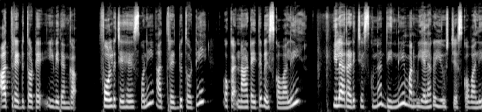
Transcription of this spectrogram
ఆ థ్రెడ్ తోటే ఈ విధంగా ఫోల్డ్ చేసేసుకొని ఆ థ్రెడ్ తోటి ఒక అయితే వేసుకోవాలి. ఇలా రెడీ చేసుకున్న దీన్ని మనం ఎలాగ యూజ్ చేసుకోవాలి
